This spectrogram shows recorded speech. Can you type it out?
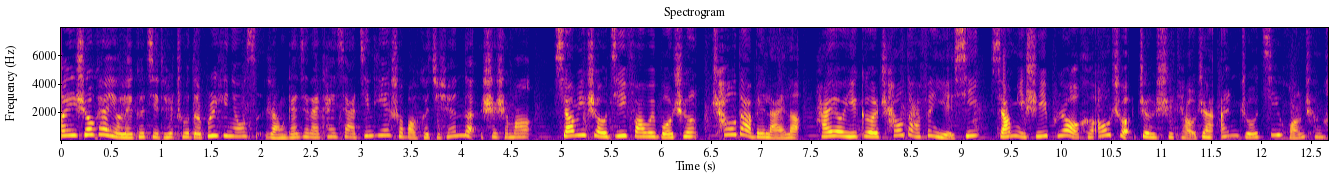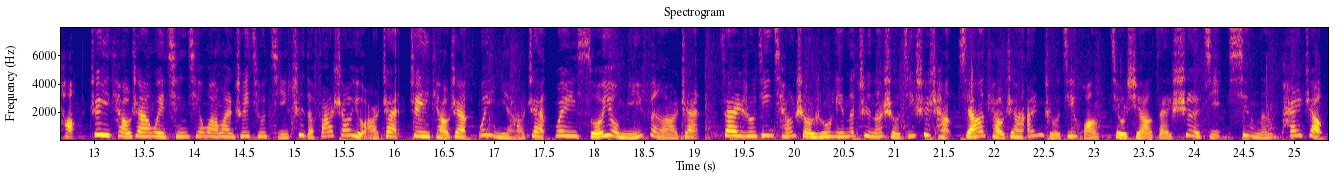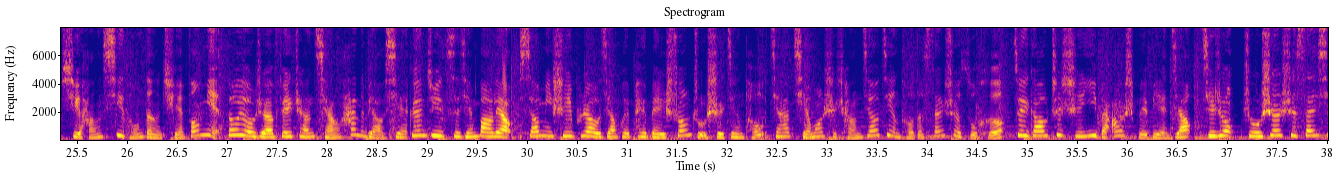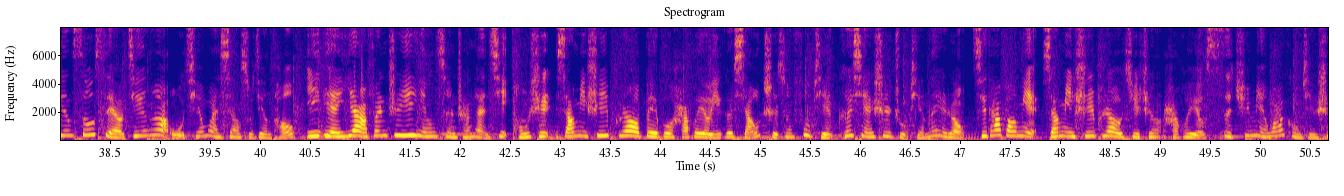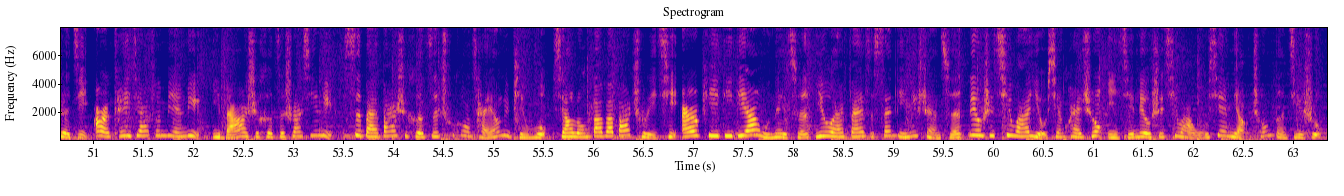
欢迎收看由雷科技推出的 Breaking News，让我们赶紧来看一下今天首宝科技圈的是什么。小米手机发微博称超大杯来了，还有一个超大份野心，小米十一 Pro 和 Ultra 正式挑战安卓机皇称号。这一挑战为千千万万追求极致的发烧友而战，这一挑战为你而战，为所有米粉而战。在如今抢手如林的智能手机市场，想要挑战安卓机皇，就需要在设计、性能、拍照、续航系统等全方面都有着非常强悍的表现。根据此前爆料。小米十一 Pro 将会配备双主摄镜头加潜望式长焦镜头的三摄组合，最高支持一百二十倍变焦。其中主摄是三星 SOCELL GN2 五千万像素镜头，一点一二分之一英寸传感器。同时，小米十一 Pro 背部还会有一个小尺寸副屏，可显示主屏内容。其他方面，小米十一 Pro 据称还会有四曲面挖孔屏设计，二 K 加分辨率，一百二十赫兹刷新率，四百八十赫兹触控采样率屏幕，骁龙八八八处理器，LPDDR5 内存，UFS 三点一闪存。六十七瓦有线快充以及六十七瓦无线秒充等技术。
